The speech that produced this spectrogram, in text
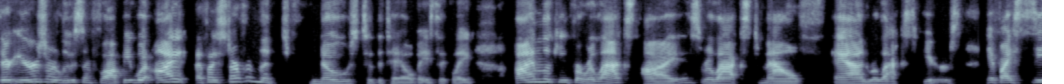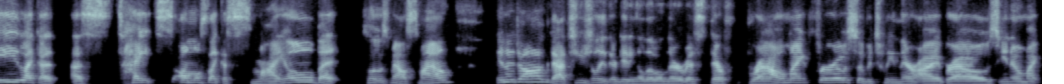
their ears are loose and floppy. What I, if I start from the nose to the tail, basically, I'm looking for relaxed eyes, relaxed mouth, and relaxed ears. If I see like a, a tight, almost like a smile, but closed mouth smile in a dog, that's usually they're getting a little nervous. Their brow might furrow. So between their eyebrows, you know, might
